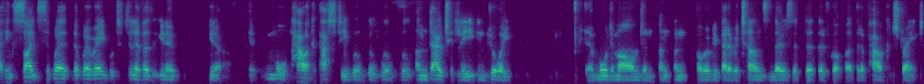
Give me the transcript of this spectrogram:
I think sites that we're, that we're able to deliver, you know, you know, more power capacity will, will, will, will undoubtedly enjoy you know, more demand and, and, and, probably better returns than those that, that, that have got that are power constrained.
